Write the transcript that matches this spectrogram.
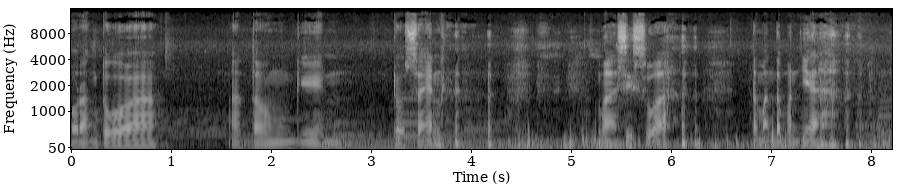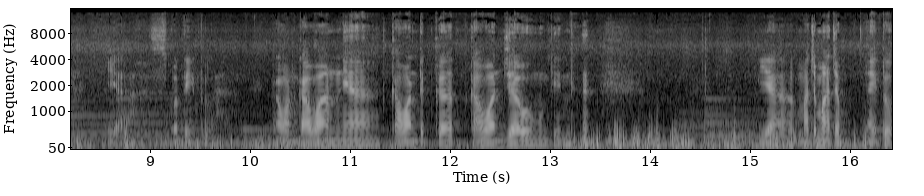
orang tua atau mungkin dosen mahasiswa teman-temannya. Ya seperti itulah. Kawan-kawannya kawan dekat kawan jauh mungkin ya macam-macam. Nah itu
